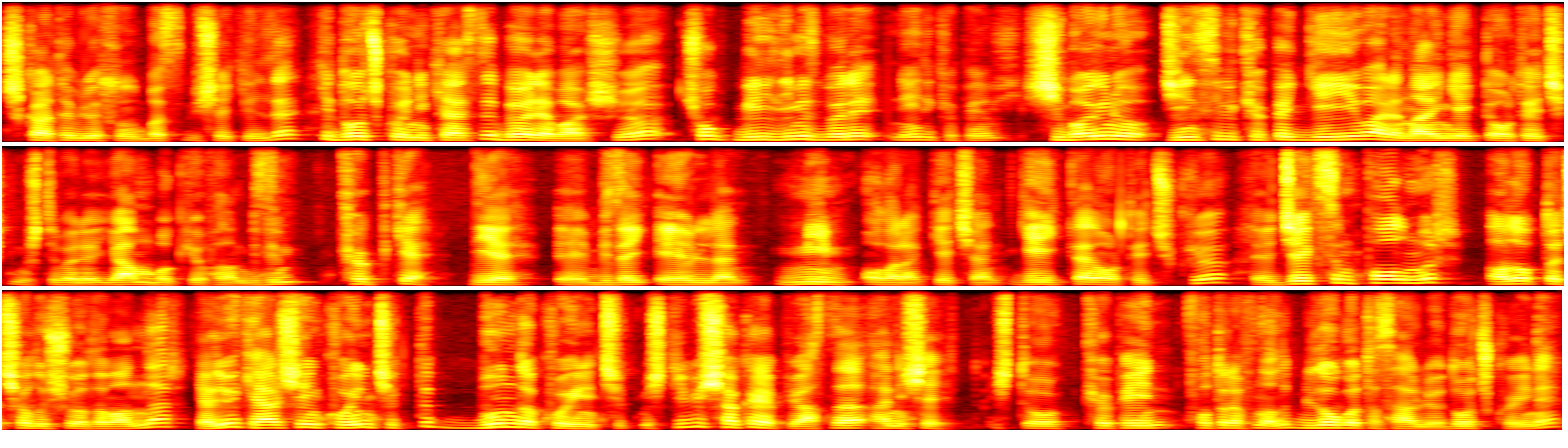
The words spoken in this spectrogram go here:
çıkartabiliyorsunuz basit bir şekilde. Ki Dogecoin hikayesi de böyle başlıyor. Çok bildiğimiz böyle neydi köpeğin? Shiba Inu cinsi bir köpek geyiği var ya 9gag'de ortaya çıkmıştı böyle yan bakıyor falan. Bizim köpke diye e, bize evrilen meme olarak geçen geyikten ortaya çıkıyor. E, Jackson Palmer Adobe'da çalışıyor o zamanlar. Ya diyor ki her şeyin coin'i çıktı. Bunun da coin'i çıkmış gibi bir şaka yapıyor. Aslında hani şey işte o köpeğin fotoğrafını alıp bir logo tasarlıyor Dogecoin'e.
